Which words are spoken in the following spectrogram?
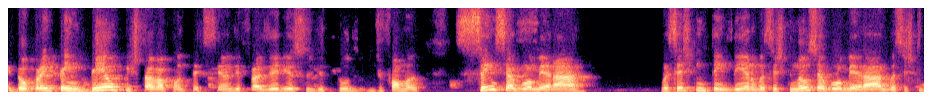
Então, para entender o que estava acontecendo e fazer isso de tudo de forma sem se aglomerar, vocês que entenderam, vocês que não se aglomeraram, vocês que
